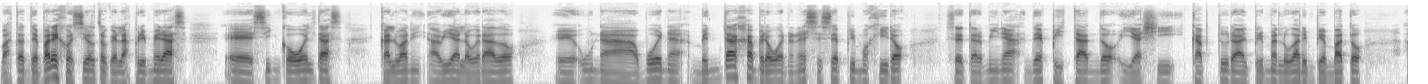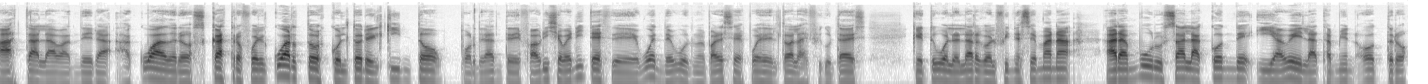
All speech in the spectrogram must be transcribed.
bastante parejo. Es cierto que en las primeras eh, cinco vueltas Calvani había logrado eh, una buena ventaja, pero bueno, en ese séptimo giro se termina despistando y allí captura el primer lugar en Piembato hasta la bandera a cuadros. Castro fue el cuarto, Escoltor el quinto, por delante de Fabricio Benítez, de buen debut, me parece, después de todas las dificultades que tuvo a lo largo del fin de semana. Aramburu, Sala, Conde y Abela, también otro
